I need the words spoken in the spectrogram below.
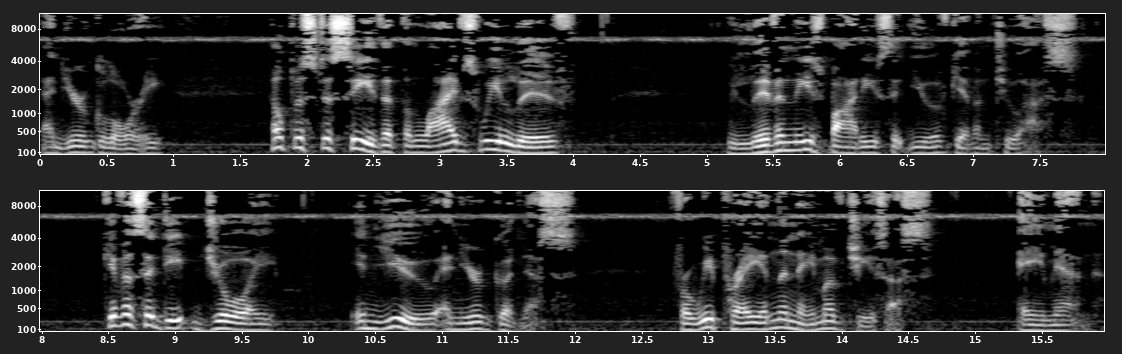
and your glory. Help us to see that the lives we live, we live in these bodies that you have given to us. Give us a deep joy in you and your goodness. For we pray in the name of Jesus. Amen.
